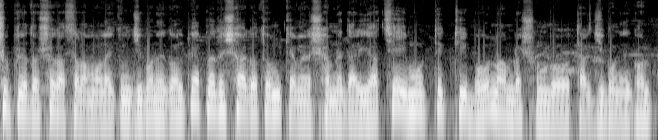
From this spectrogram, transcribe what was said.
সুপ্রিয় দর্শক আসসালামু আলাইকুম। জীবনের গল্পে আপনাদের স্বাগতম। ক্যামেরার সামনে দাঁড়িয়ে আছে এই মুহূর্তে একটি বোন। আমরা শুনব তার জীবনের গল্প।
